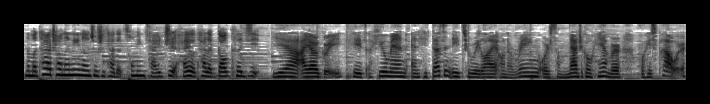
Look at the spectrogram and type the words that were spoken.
那么他的超能力呢，就是他的聪明才智，还有他的高科技。Yeah, I agree. He's a human and he doesn't need to rely on a ring or some magical hammer for his power.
